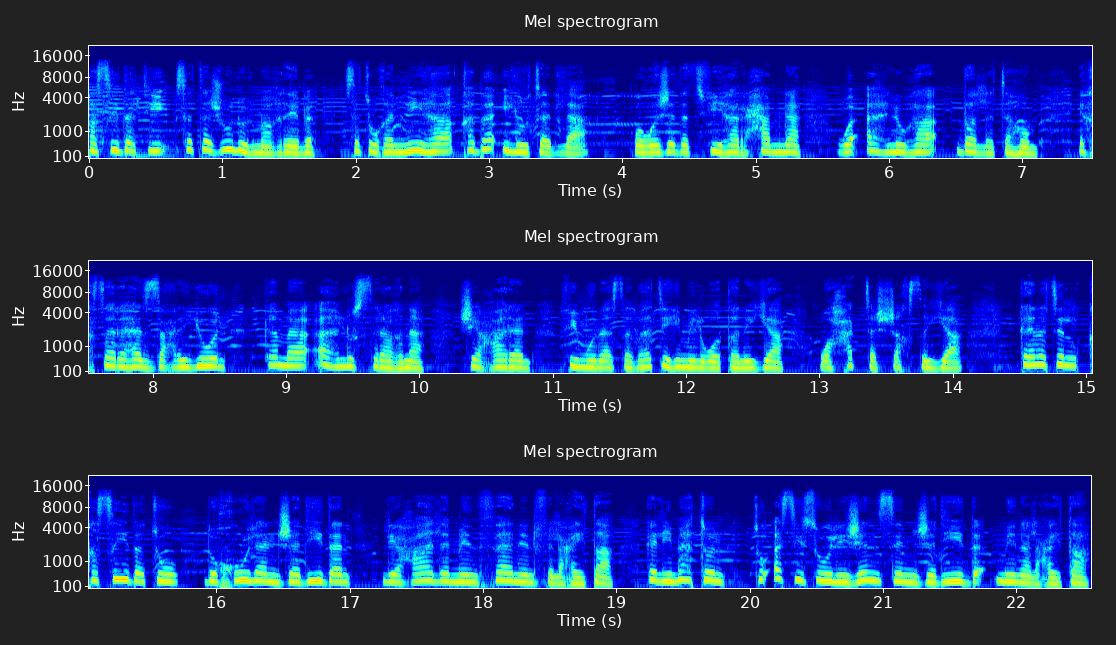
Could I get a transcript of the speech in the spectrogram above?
قصيدتي ستجول المغرب ستغنيها قبائل تدلا ووجدت فيها الحمنة وأهلها ضالتهم اختارها الزعريون كما أهل السراغنة شعارا في مناسباتهم الوطنية وحتى الشخصية. كانت القصيدة دخولا جديدا لعالم ثان في العيطة كلمات تؤسس لجنس جديد من العيطة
